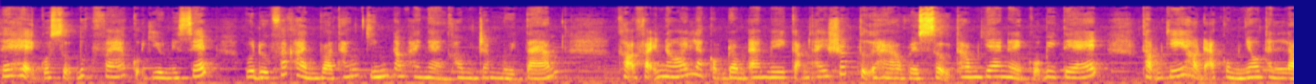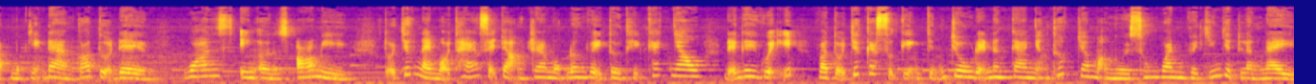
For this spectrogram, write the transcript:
thế hệ của sự bứt phá của UNICEF, vừa được phát hành vào tháng 9 năm 2018. Khỏi phải nói là cộng đồng ARMY cảm thấy rất tự hào về sự tham gia này của BTS. Thậm chí họ đã cùng nhau thành lập một diễn đàn có tựa đề Once in an Army. Tổ chức này mỗi tháng sẽ chọn ra một đơn vị từ thiện khác nhau để gây quỹ và tổ chức các sự kiện chỉnh chu để nâng cao nhận thức cho mọi người xung quanh về chiến dịch lần này.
